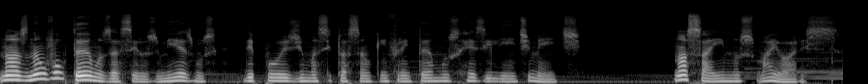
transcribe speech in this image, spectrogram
nós não voltamos a ser os mesmos depois de uma situação que enfrentamos resilientemente. Nós saímos maiores.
